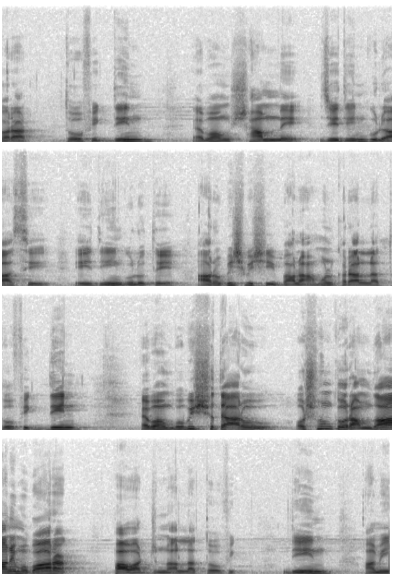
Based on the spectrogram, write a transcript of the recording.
করার তৌফিক দিন এবং সামনে যে দিনগুলো আছে, এই দিনগুলোতে আরও বেশি বেশি ভালো আমল করা আল্লাহ তৌফিক দিন এবং ভবিষ্যতে আরও অসংখ্য রমজান মোবারক পাওয়ার জন্য আল্লাহ তৌফিক দিন। আমি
